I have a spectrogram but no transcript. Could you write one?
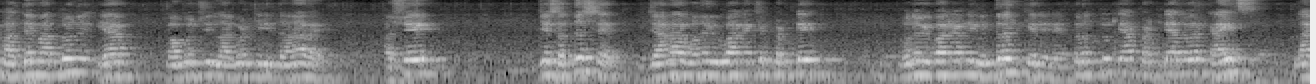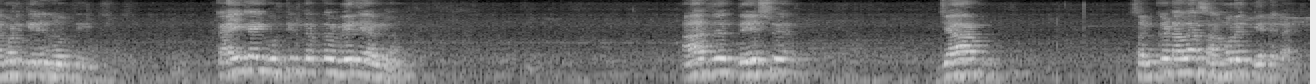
माध्यमातून या बांबूची लागवड केली जाणार आहे. असे जे सदस्य आहेत ज्यांना वन विभागाचे पट्टे वन विभागाने वितरण केलेले आहे परंतु त्या पट्ट्यांवर काहीच लागवड केली नव्हती. काही काही गोष्टींकरता वेळ यावी आज देश ज्या संकटाला सामोरे गेलेला आहे.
